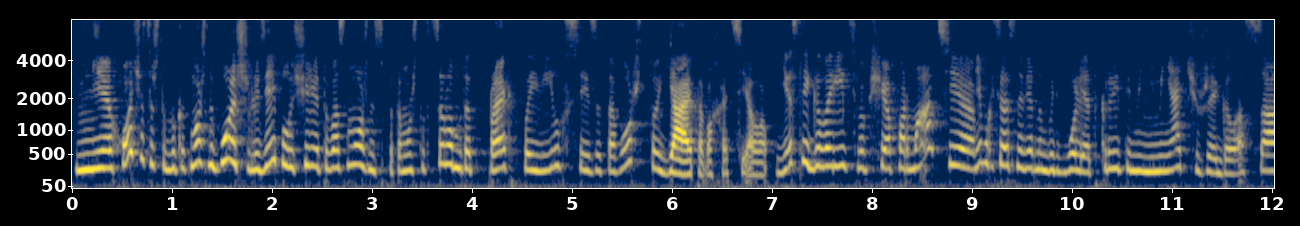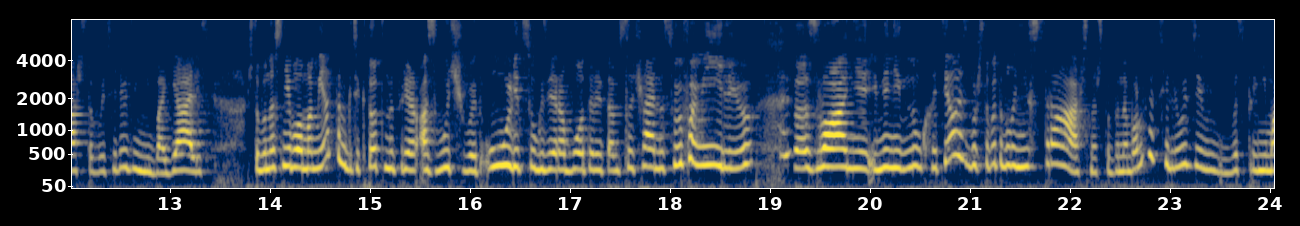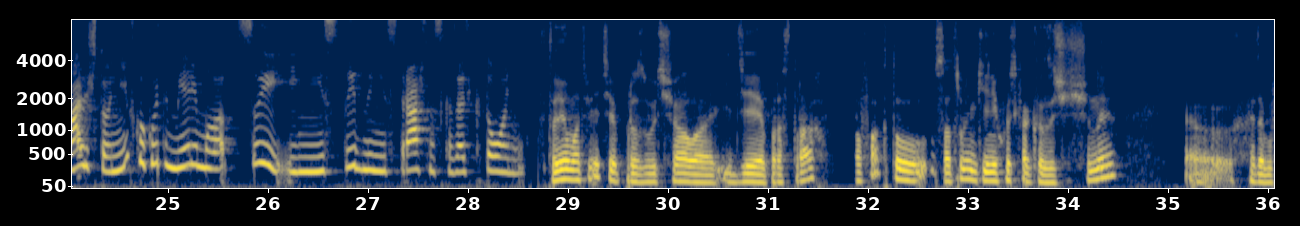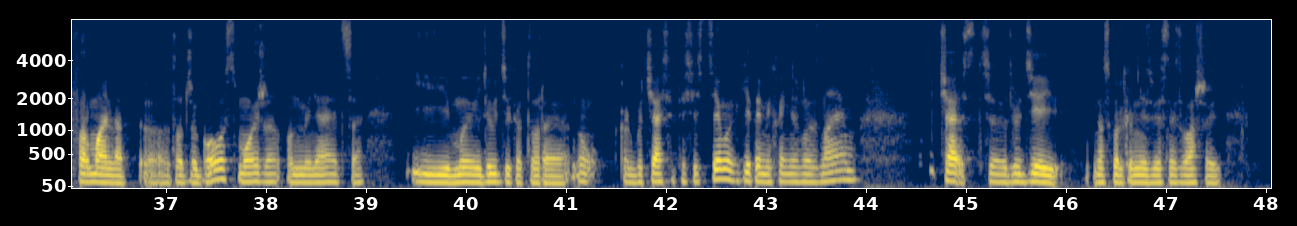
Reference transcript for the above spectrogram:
мне хочется, чтобы как можно больше людей получили эту возможность, потому что в целом этот проект появился из-за того, что я этого хотела. Если говорить вообще о формате, мне бы хотелось, наверное, быть более открытыми, не менять чужие голоса, чтобы эти люди не боялись, чтобы у нас не было моментов, где кто-то, например, озвучивает улицу, где работали, там, случайно свою фамилию, э, звание, и мне не, ну, хотелось бы, чтобы это было не страшно, чтобы, наоборот, эти люди воспринимали, что они в какой-то мере молодцы, и не стыдно, не страшно сказать, кто они. В твоем ответе прозвучало прозвучала идея про страх. По факту сотрудники не хоть как-то защищены, э, хотя бы формально э, тот же голос мой же, он меняется, и мы люди, которые, ну, как бы часть этой системы, какие-то механизмы знаем, часть людей, насколько мне известно из вашей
